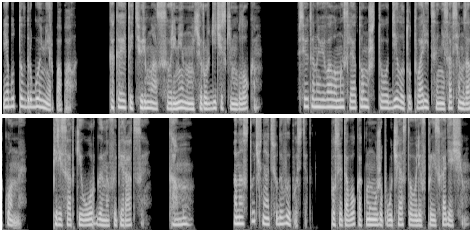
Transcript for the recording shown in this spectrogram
Я будто в другой мир попала. Какая-то тюрьма с современным хирургическим блоком. Все это навевало мысли о том, что дело тут творится не совсем законное. Пересадки органов, операции. Кому? А нас точно отсюда выпустят, после того, как мы уже поучаствовали в происходящем.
